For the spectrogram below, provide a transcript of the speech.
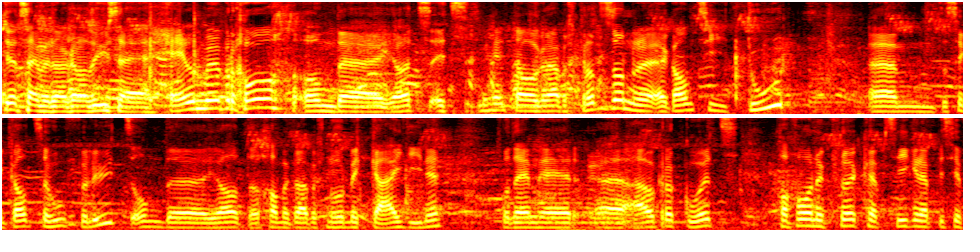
Jetzt haben wir da gerade unseren Helm bekommen und äh, ja, jetzt, jetzt, wir haben da glaube ich gerade so eine, eine ganze Tour ähm, das sind ganz Haufen Leute und äh, ja, da kann man glaube ich nur mit Guide rein. Von dem her äh, auch gerade gut. Ich habe vorhin gefragt, ob sie irgendetwas auf,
